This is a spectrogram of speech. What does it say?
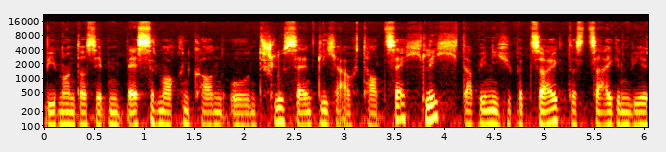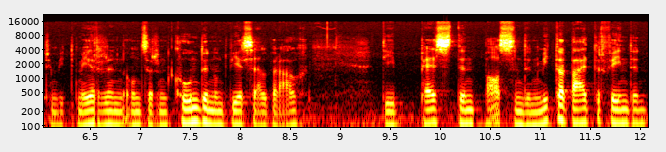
wie man das eben besser machen kann und schlussendlich auch tatsächlich, da bin ich überzeugt, das zeigen wir mit mehreren unseren Kunden und wir selber auch, die besten passenden Mitarbeiter finden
